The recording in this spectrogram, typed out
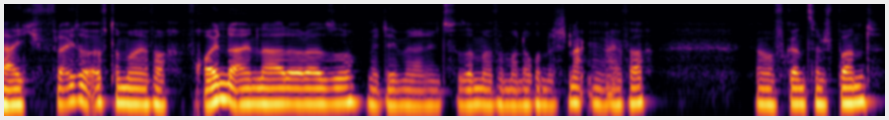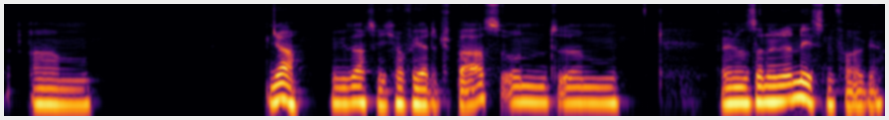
da ich vielleicht auch öfter mal einfach Freunde einlade oder so, mit denen wir dann zusammen einfach mal eine Runde schnacken, einfach, Auf ganz entspannt. Ähm, ja, wie gesagt, ich hoffe, ihr hattet Spaß und ähm, wir sehen uns dann in der nächsten Folge.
